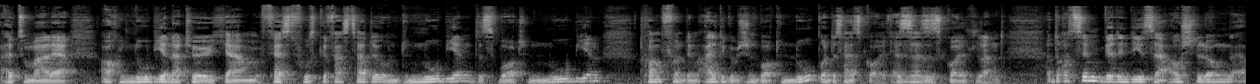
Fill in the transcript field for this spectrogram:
allzumal er auch in Nubien natürlich ähm, fest Fuß gefasst hatte und Nubien, das Wort Nubien kommt von dem altägyptischen Wort Nub und das heißt Gold, das ist also das Goldland. Trotzdem wird in dieser Ausstellung äh,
